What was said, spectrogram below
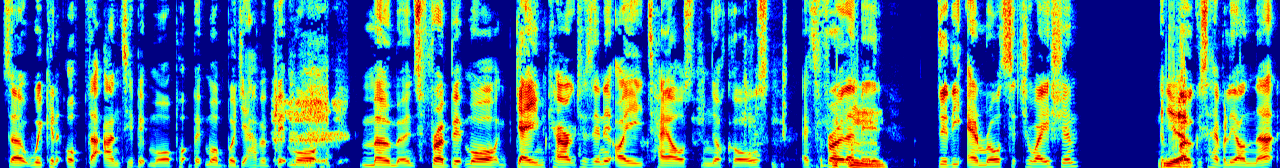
so we can up that ante a bit more, put a bit more budget, have a bit more moments, throw a bit more game characters in it, i.e., Tails, Knuckles. Let's throw them in. Do the Emerald situation. And Yeah. Focus heavily on that.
